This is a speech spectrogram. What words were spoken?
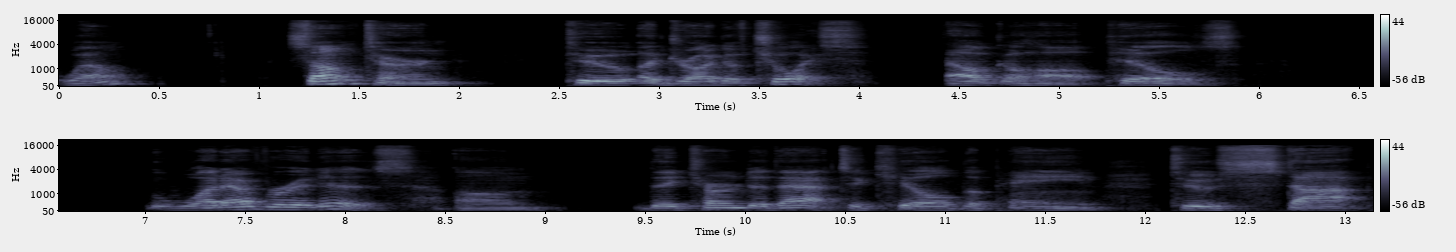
Well, some turn to a drug of choice alcohol, pills, whatever it is. Um, they turn to that to kill the pain, to stop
